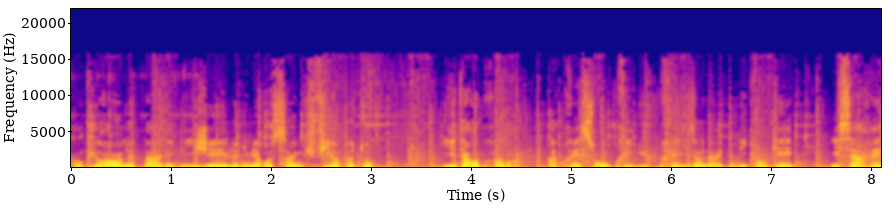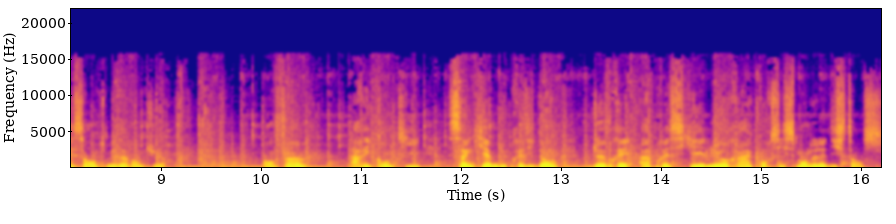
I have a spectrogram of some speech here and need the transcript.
Concurrent ne pas négliger, le numéro 5, Philopoto. Il est à reprendre après son prix du président de la République manqué et sa récente mésaventure. Enfin, Harry Conti, cinquième du président, devrait apprécier le raccourcissement de la distance.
